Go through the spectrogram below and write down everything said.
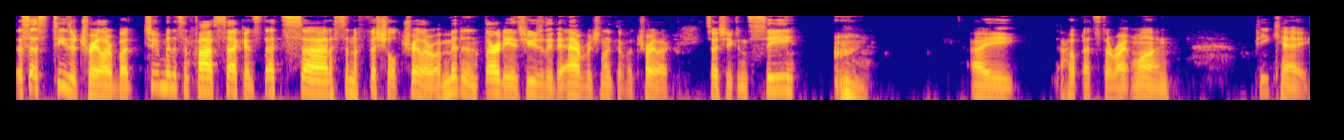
This says teaser trailer, but 2 minutes and 5 seconds, that's uh, that's an official trailer. A minute and 30 is usually the average length of a trailer. So as you can see, I I hope that's the right one. PK.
